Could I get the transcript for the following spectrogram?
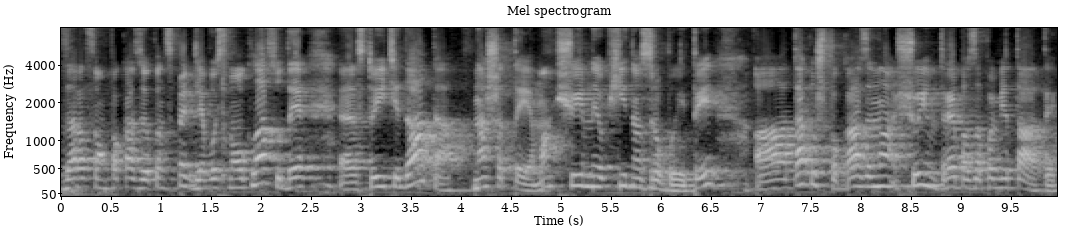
Зараз вам показую конспект для 8 класу, де е, стоїть і дата, наша тема, що їм необхідно зробити, а також показано, що їм треба запам'ятати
